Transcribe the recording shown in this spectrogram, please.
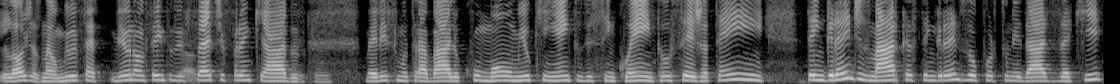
lojas não, 1.907 franqueados. Belíssimo trabalho, Kumon 1550, ou seja, tem tem grandes marcas, tem grandes oportunidades aqui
